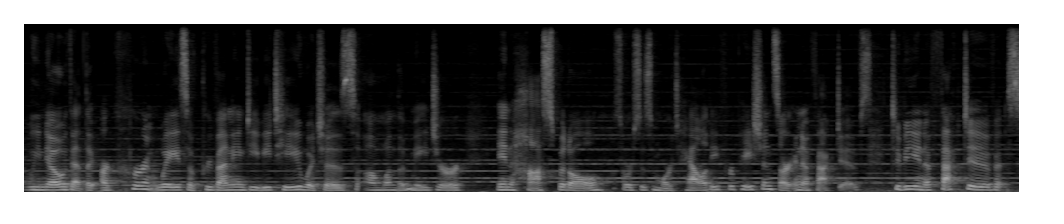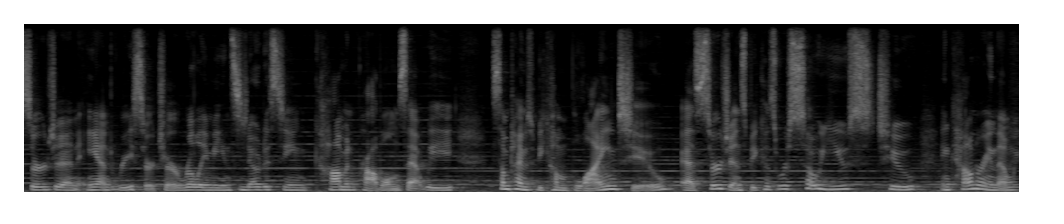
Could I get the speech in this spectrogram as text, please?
We know that the, our current ways of preventing DVT, which is um, one of the major in hospital sources of mortality for patients, are ineffective. To be an effective surgeon and researcher really means noticing common problems that we sometimes become blind to as surgeons because we're so used to encountering them.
